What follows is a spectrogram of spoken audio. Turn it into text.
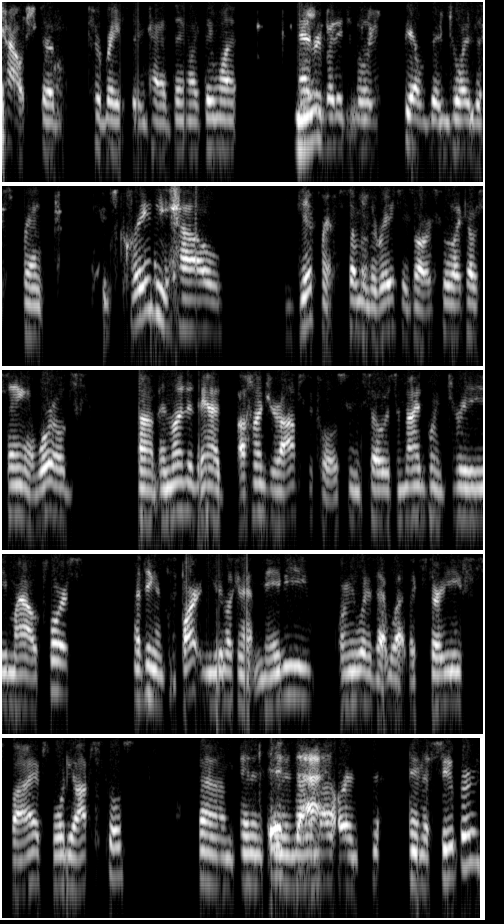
couch to to racing kind of thing. Like they want everybody to really be able to enjoy the sprint. It's crazy how different some of the races are. So like I was saying at Worlds, um, in London they had a hundred obstacles, and so it's a 9.3 mile course. I think in Spartan you're looking at maybe, I mean, what is that? What like 35, 40 obstacles, um, in, in, in a nine that. mile or in a super.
